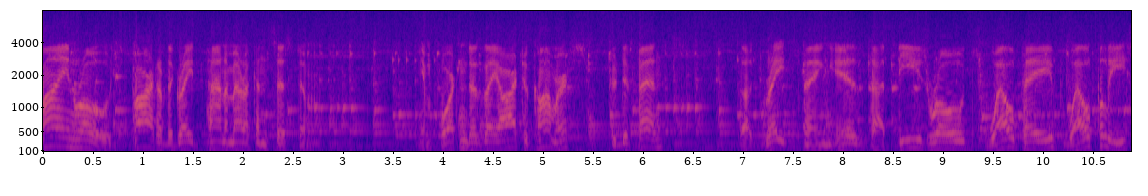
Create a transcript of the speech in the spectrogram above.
Fine roads, part of the great Pan-American system. Important as they are to commerce, to defense, the great thing is that these roads, well paved, well policed,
